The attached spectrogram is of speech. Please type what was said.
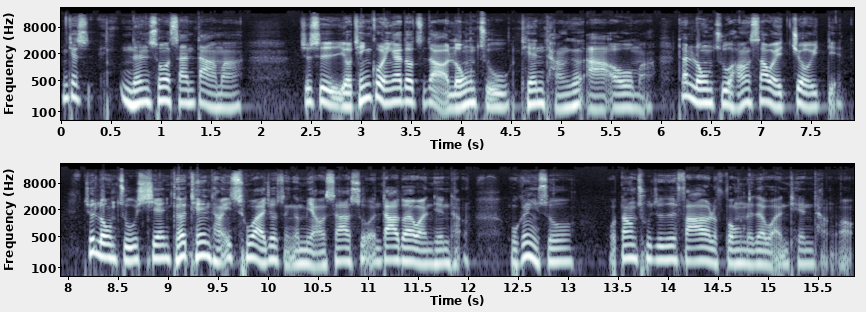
应该是能说三大吗？就是有听过应该都知道，龙族、天堂跟 RO 嘛。但龙族好像稍微旧一点。就龙族先，可是天堂一出来就整个秒杀所有人，大家都在玩天堂。我跟你说，我当初就是发了疯的在玩天堂哦，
